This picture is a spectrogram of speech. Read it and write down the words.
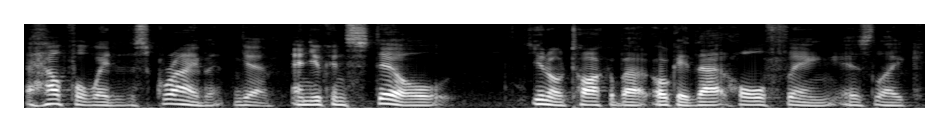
a helpful way to describe it Yeah. and you can still you know talk about okay that whole thing is like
